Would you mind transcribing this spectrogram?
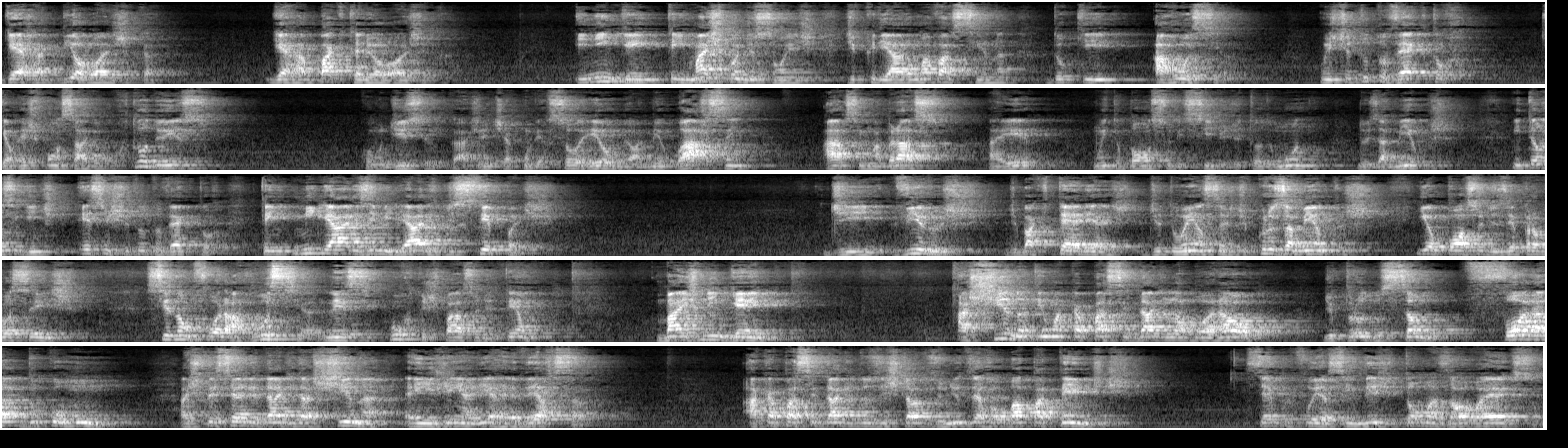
guerra biológica, guerra bacteriológica, e ninguém tem mais condições de criar uma vacina do que a Rússia. O Instituto Vector, que é o responsável por tudo isso, como disse, a gente já conversou, eu, meu amigo Arsen, Arsen, um abraço, aí, muito bom o subsídio de todo mundo, dos amigos. Então é o seguinte, esse Instituto Vector tem milhares e milhares de cepas de vírus, de bactérias, de doenças, de cruzamentos, e eu posso dizer para vocês, se não for a Rússia nesse curto espaço de tempo, mais ninguém. A China tem uma capacidade laboral de produção fora do comum. A especialidade da China é engenharia reversa. A capacidade dos Estados Unidos é roubar patentes. Sempre foi assim, desde Thomas Alva Edison,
